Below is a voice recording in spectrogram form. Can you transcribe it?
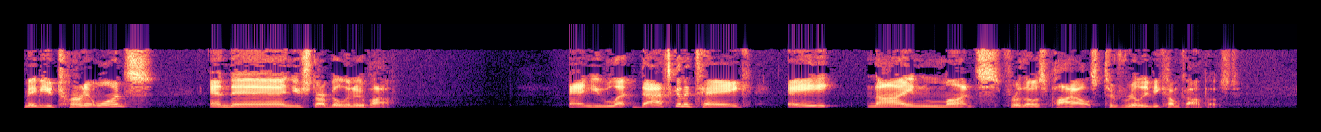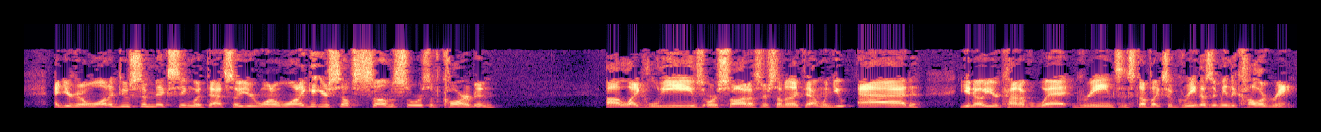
maybe you turn it once and then you start building a new pile. And you let, that's going to take eight, nine months for those piles to really become compost. And you're going to want to do some mixing with that. So you want to want to get yourself some source of carbon, uh, like leaves or sawdust or something like that. When you add, you know, your kind of wet greens and stuff like so. Green doesn't mean the color green.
